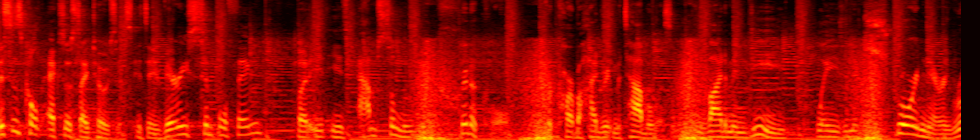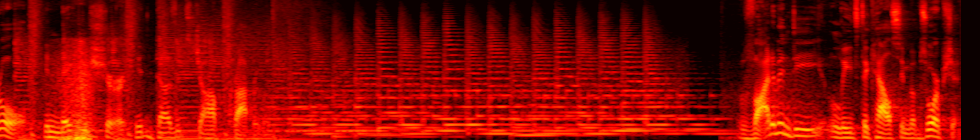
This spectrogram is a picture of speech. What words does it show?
This is called exocytosis. It's a very simple thing, but it is absolutely critical for carbohydrate metabolism. And vitamin D plays an extraordinary role in making sure it does its job properly. Vitamin D leads to calcium absorption.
